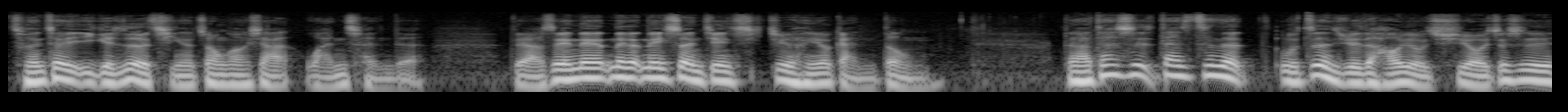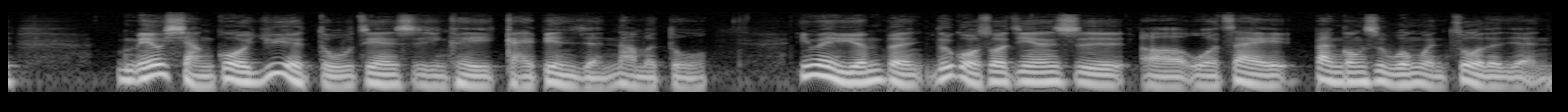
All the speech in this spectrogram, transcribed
纯粹一个热情的状况下完成的，对啊，所以那那个那瞬间就很有感动，对啊。但是但是真的，我真的觉得好有趣哦，就是没有想过阅读这件事情可以改变人那么多。因为原本如果说今天是呃我在办公室稳稳坐的人。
